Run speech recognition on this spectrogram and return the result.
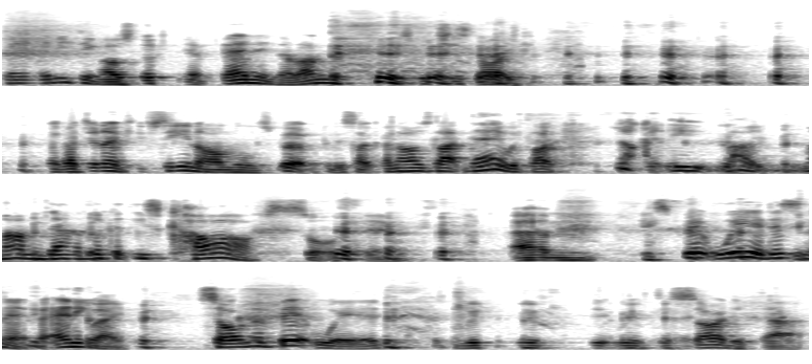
anything. I was looking at men in their underpants, which is like, like, I don't know if you've seen Arnold's book, but it's like, and I was like there with like, look at these, like, mum and dad, look at these calves, sort of thing. Um, it's a bit weird, isn't it? But anyway, so I'm a bit weird. We've, we've, we've decided that.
